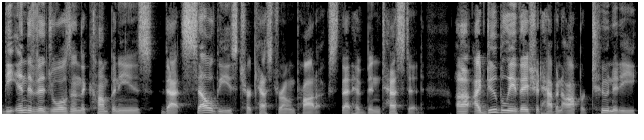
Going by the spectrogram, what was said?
the individuals and the companies that sell these turkesterone products that have been tested, uh, I do believe they should have an opportunity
